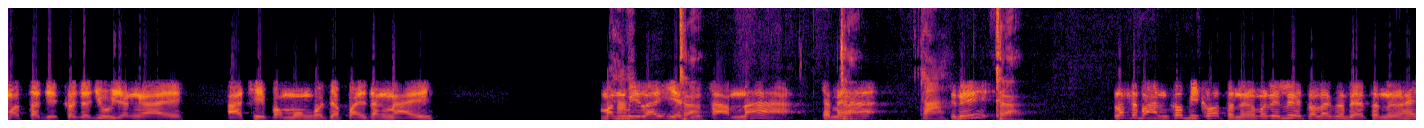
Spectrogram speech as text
มัสยิดก็จะอยู่ยังไง อาชีพประมงก็จะไปทางไหน มันค่ะมีรายละเอียดครับอยู่สามหน้า ใช่ไหมครัฮะบ ค่ะ ทีนี้ครับ รัฐบาลก็มีข้อเสนอมาเรื่อยๆตอนแรกตั้งแต่เสนอให้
